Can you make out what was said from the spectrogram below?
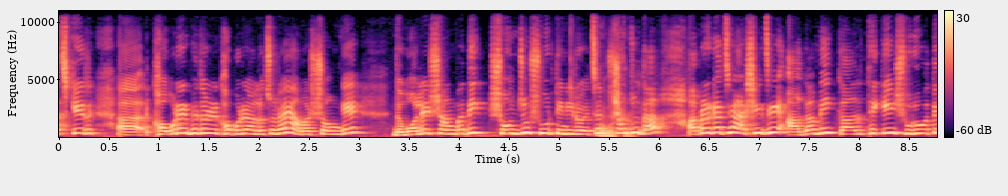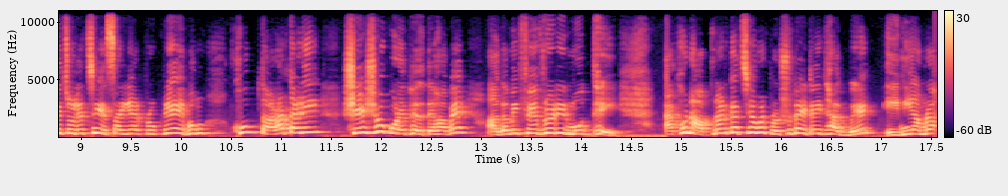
আজকের খবরের ভেতরের খবরের আলোচনায় আমার সঙ্গে দ্য ওয়ালের সাংবাদিক সঞ্জু সুর তিনি রয়েছেন। সঞ্জু দা আপনার কাছে আসি যে আগামী কাল থেকেই শুরু হতে চলেছে এসআইআর প্রক্রিয়া এবং খুব তাড়াতাড়ি শেষও করে ফেলতে হবে আগামী ফেব্রুয়ারির মধ্যেই। এখন আপনার কাছে আমার প্রশ্নটা এটাই থাকবে এই নিয়ে আমরা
